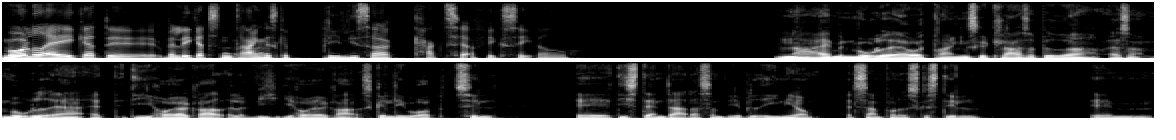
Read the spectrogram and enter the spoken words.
Målet er ikke, at, øh, vel ikke, at sådan, drengene skal blive lige så karakterfixeret. Nej, men målet er jo, at drengene skal klare sig bedre. Altså målet er, at de i højere grad, eller vi i højere grad, skal leve op til øh, de standarder, som vi er blevet enige om, at samfundet skal stille. Øhm,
